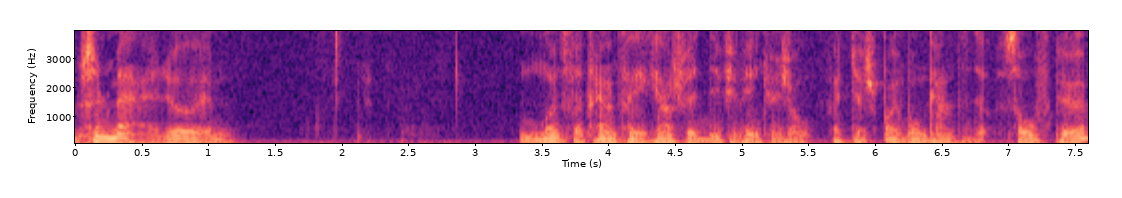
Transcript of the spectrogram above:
Absolument. Là, euh, moi, ça fait 35 ans que je fais le défi 28 jours. Fait que je suis pas un bon candidat. Sauf que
